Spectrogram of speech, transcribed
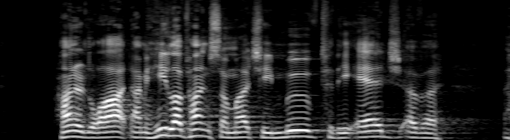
hunted a lot. I mean, he loved hunting so much, he moved to the edge of a.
